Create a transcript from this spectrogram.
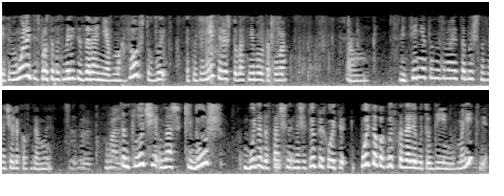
Если вы молитесь, просто посмотрите заранее в махзор, чтобы вы это заметили, что у вас не было такого эм, Цветение это называется обычно вначале, когда мы... В этом случае наш кидуш будет достаточно... Значит, вы приходите... После того, как вы сказали бы Тодейну в молитве,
